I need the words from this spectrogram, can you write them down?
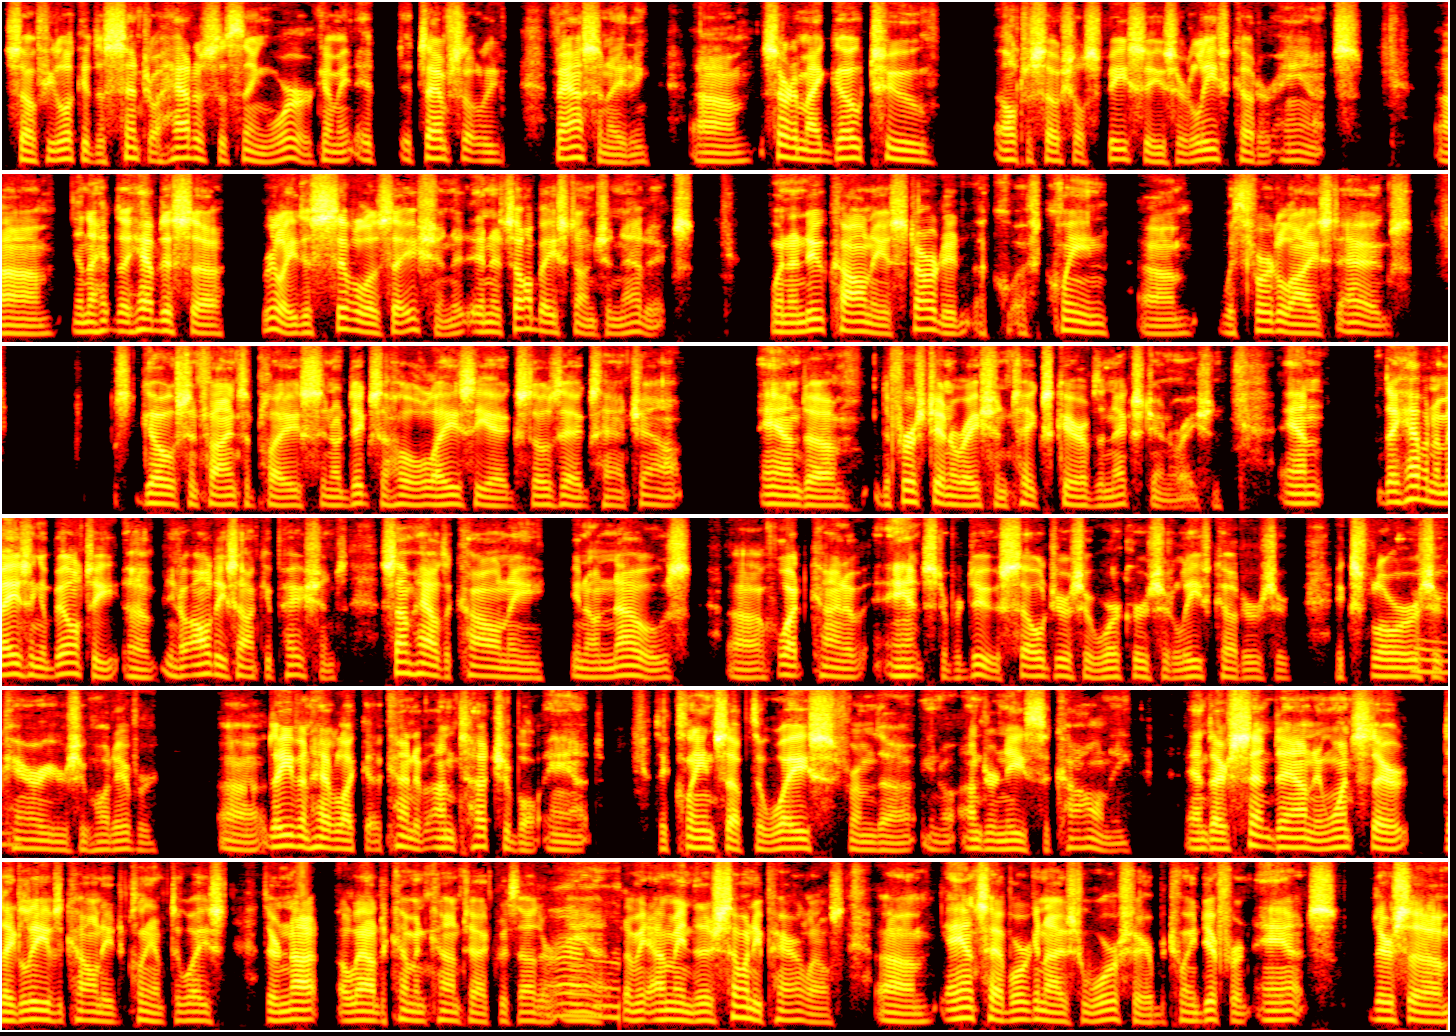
So if you look at the central, how does the thing work? I mean, it, it's absolutely fascinating. Um, sort of my go-to ultrasocial species are leafcutter ants, um, and they they have this uh, really this civilization, and it's all based on genetics. When a new colony is started, a, queen um, with fertilized eggs goes and finds a place, you know, digs a hole, lays the eggs. Those eggs hatch out and um, the first generation takes care of the next generation and they have an amazing ability uh, you know all these occupations somehow the colony you know knows uh, what kind of ants to produce soldiers or workers or leaf cutters or explorers or carriers or whatever uh, they even have like a kind of untouchable ant that cleans up the waste from the you know underneath the colony and they're sent down and once they're they leave the colony to clean up the waste they're not allowed to come in contact with other ants. I mean, I mean, there's so many parallels. Um, ants have organized warfare between different ants. There's a,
